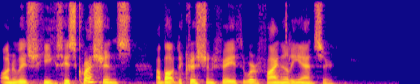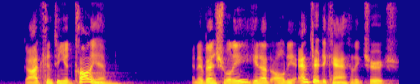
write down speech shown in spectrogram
on which he, his questions about the Christian faith were finally answered. God continued calling him, and eventually he not only entered the Catholic Church,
